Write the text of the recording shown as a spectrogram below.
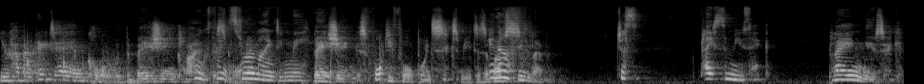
You have an 8 a.m. call with the Beijing client Oh, this thanks for reminding me. Beijing is 44.6 meters above Enough. sea level. Just play some music. Playing music.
